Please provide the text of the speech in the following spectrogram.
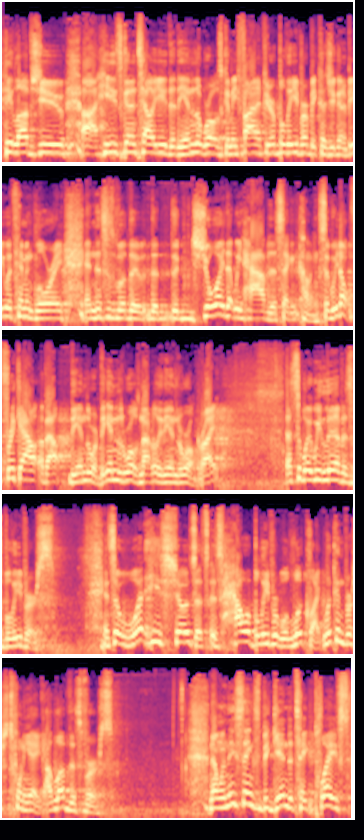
He loves you. Uh, he's going to tell you that the end of the world is going to be fine if you're a believer because you're going to be with Him in glory. And this is the, the, the joy that we have the second coming. So we don't freak out about the end of the world. The end of the world is not really the end of the world, right? That's the way we live as believers. And so, what he shows us is how a believer will look like. Look in verse 28. I love this verse. Now, when these things begin to take place,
